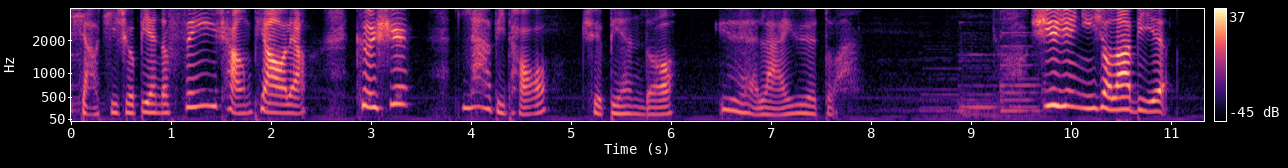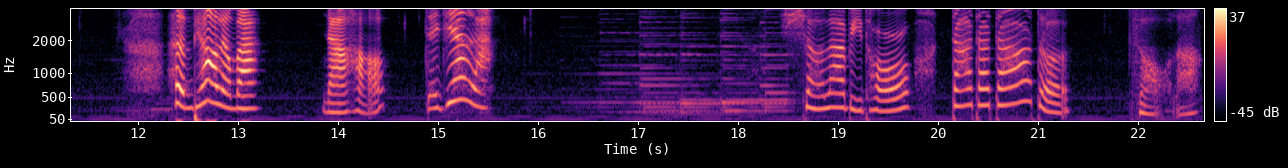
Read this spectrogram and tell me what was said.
小汽车变得非常漂亮，可是蜡笔头却变得越来越短。谢谢你，小蜡笔，很漂亮吧？那好，再见啦！小蜡笔头哒哒哒的走了。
